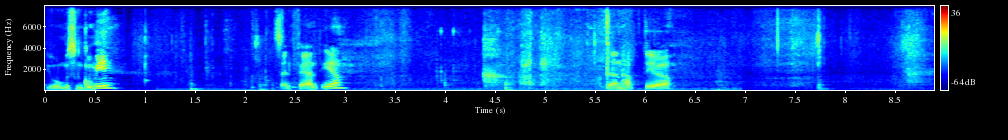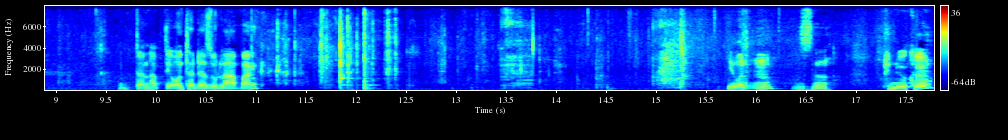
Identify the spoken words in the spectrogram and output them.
Hier oben ist ein Gummi. Das entfernt ihr. Dann habt ihr dann habt ihr unter der Solarbank hier unten diesen Pinökel.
